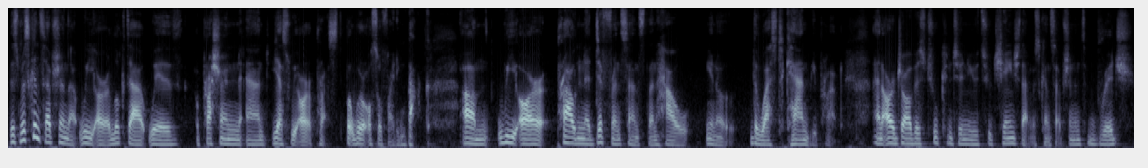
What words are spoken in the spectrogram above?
this misconception that we are looked at with oppression, and yes, we are oppressed, but we're also fighting back. Um, we are proud in a different sense than how you know the West can be proud, and our job is to continue to change that misconception and to bridge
